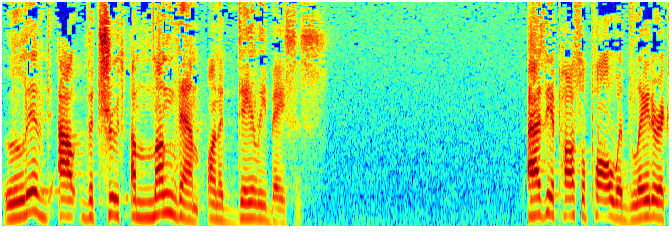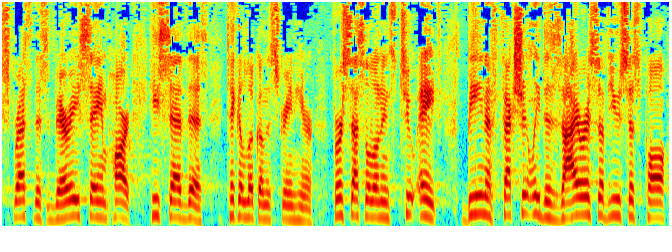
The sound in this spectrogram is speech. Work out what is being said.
lived out the truth among them on a daily basis. As the apostle Paul would later express this very same heart, he said this. Take a look on the screen here. 1 Thessalonians 2 8. Being affectionately desirous of you, says Paul,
